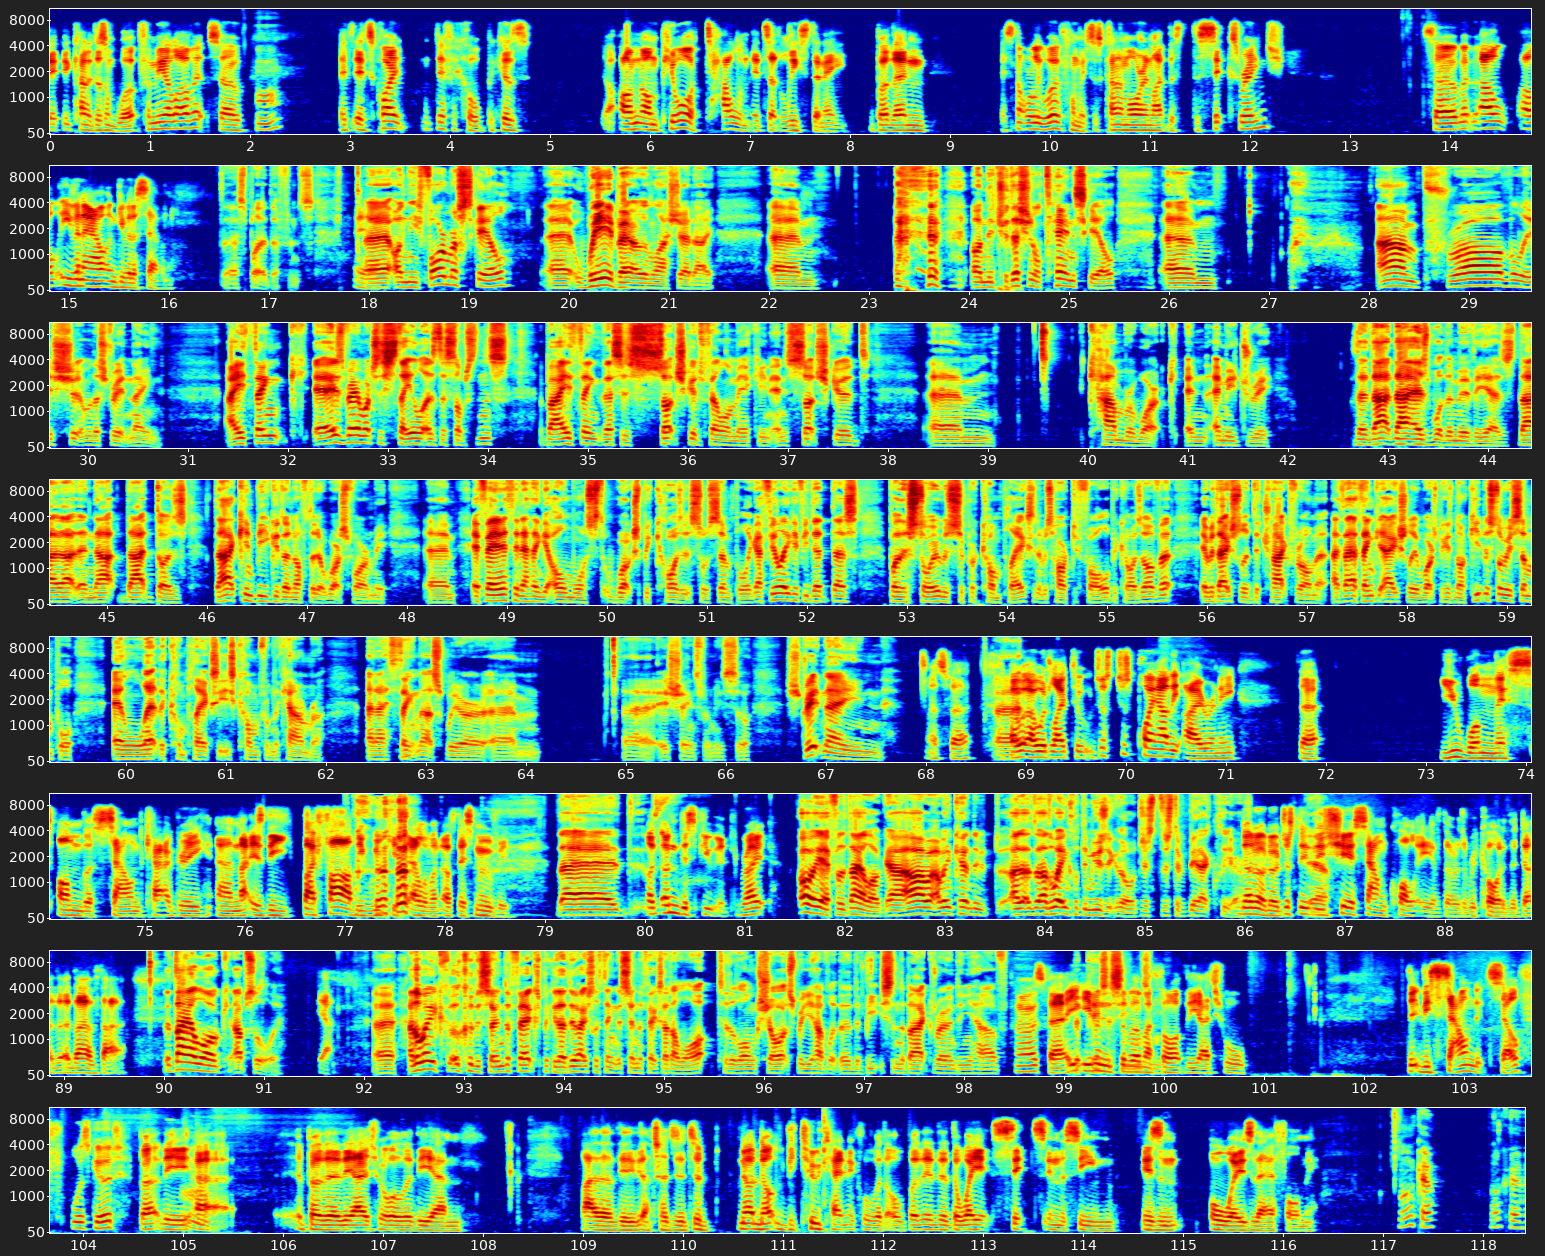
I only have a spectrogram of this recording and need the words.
it, it kind of doesn't work for me a lot of it. So Mhm. It, it's quite difficult because on on pure talent it's at least an eight, but then it's not really working for me. It's just kind of more in like the the six range. So I'll I'll even it out and give it a seven. Uh, split a difference. Yeah. Uh, on the former scale, uh, way better than Last Jedi. Um, on the traditional ten scale, um, I'm probably shooting with a straight nine. I think it is very much the style as the substance, but I think this is such good filmmaking and such good um, camera work and imagery that that that is what the movie is. That that and that that does that can be good enough that it works for me. Um, if anything, I think it almost works because it's so simple. Like I feel like if you did this, but the story was super complex and it was hard to follow because of it, it would actually detract from it. I, th- I think it actually works because now keep the story simple and let the complexities come from the camera, and I think that's where um, uh, it shines for me. So straight nine. That's fair. Uh, I, I would like to just just point out the irony that you won this on the sound category, and that is the by far the weakest element of this movie, Uh, Un- undisputed, right? oh yeah, for the dialogue. Uh, I, I wouldn't count the. I, I don't include the music though, just just to make that clear. No, no, no. Just the, Yeah. the sheer sound quality of the the recording, the, the, the of that. The dialogue, absolutely. Yeah, Uh, I don't want to include the sound effects because I do actually think the sound effects add a lot to the long shots where you have like the, the beats in the background and you have no, that's fair. Even some of them, I thought the actual the the sound itself was good, but the Hmm. uh, but the, the actual the um either the to, to not not be too technical with it all, but the, the way it sits in the scene isn't always there for me. okay, okay,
